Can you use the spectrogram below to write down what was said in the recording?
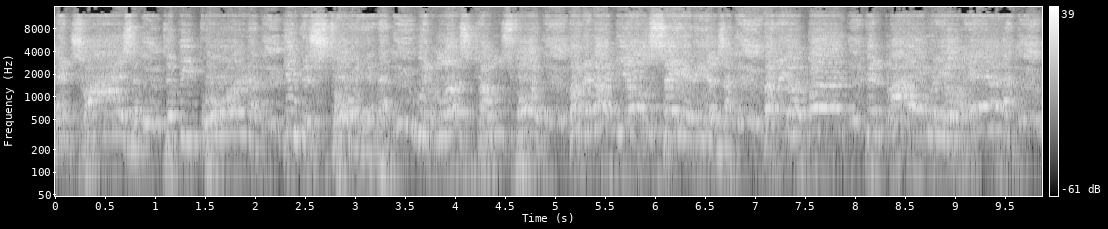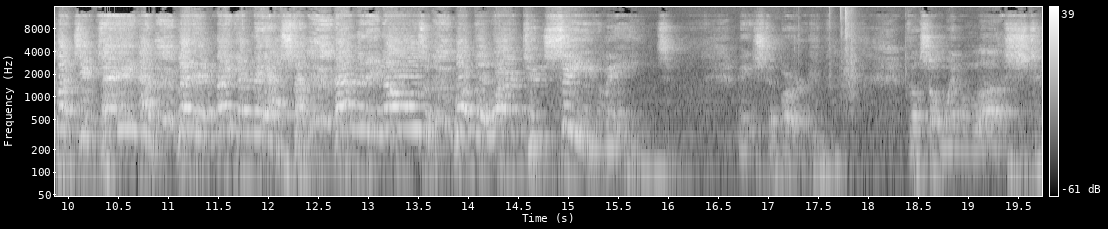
and tries to be born, you destroy it. When lust comes forth, mean, like the old saying is, honey, a bird can fly over your head, but you can't let it So when lust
